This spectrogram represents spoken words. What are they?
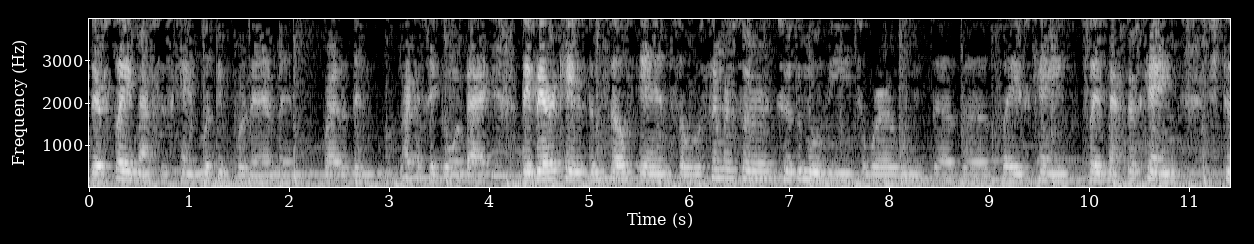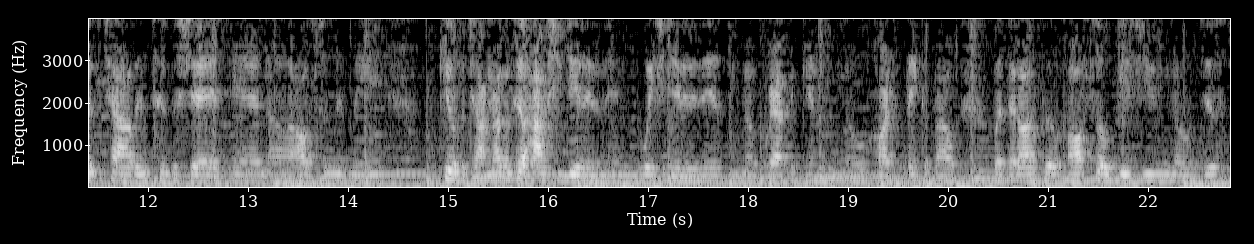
their slave masters came looking for them, and rather than, like I said, going back, they barricaded themselves in. So it was similar to the movie, to where when the, the slaves came, slave masters came, she took the child into the shed and uh, ultimately killed the child. I'm not gonna tell how she did it, and, and, the way she did it, it is, you know, graphic and you know hard to think about. But that also also gives you, you know, just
